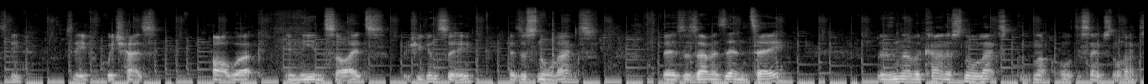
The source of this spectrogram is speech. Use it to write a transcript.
sleeve, sleeve, which has artwork in the insides, which you can see. There's a Snorlax, there's a Zamazenta, there's another kind of Snorlax, not all the same Snorlax.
